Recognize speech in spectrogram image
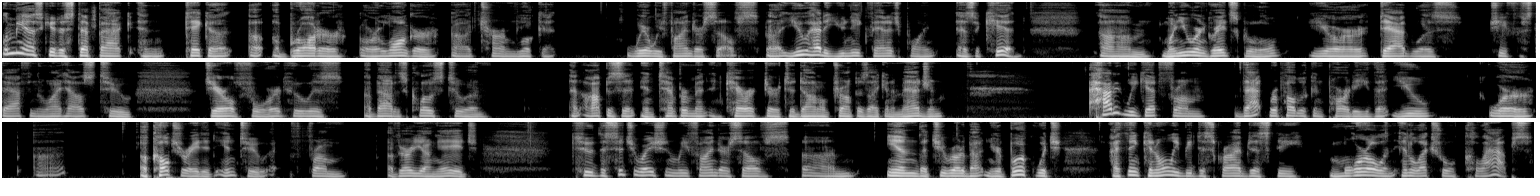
Let me ask you to step back and take a, a, a broader or a longer uh, term look at where we find ourselves. Uh, you had a unique vantage point as a kid. Um, when you were in grade school, your dad was chief of staff in the White House to Gerald Ford, who is about as close to a, an opposite in temperament and character to Donald Trump as I can imagine. How did we get from that Republican Party that you were uh, acculturated into from a very young age to the situation we find ourselves um, in that you wrote about in your book, which I think can only be described as the moral and intellectual collapse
